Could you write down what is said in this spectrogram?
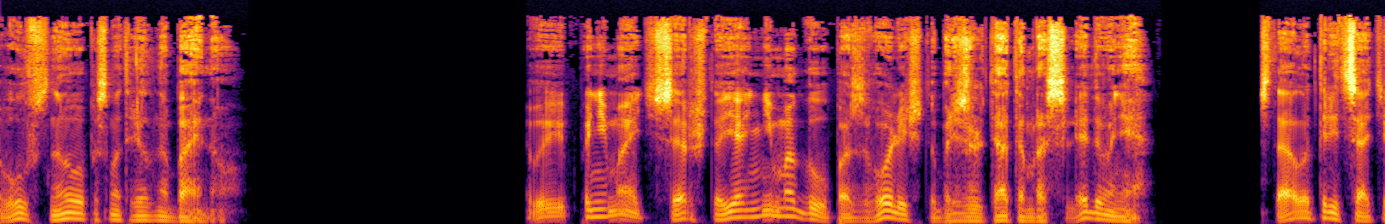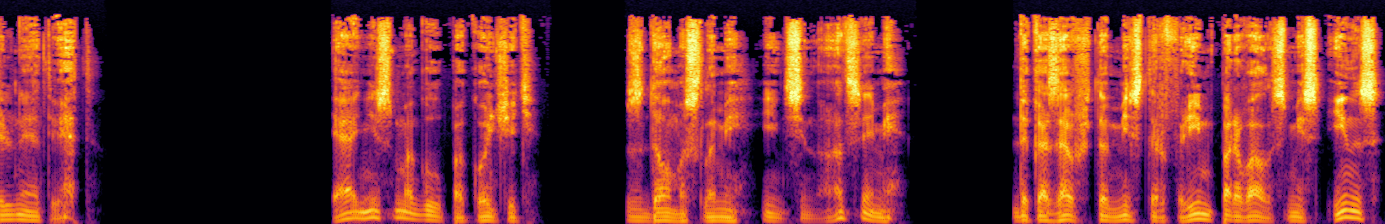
Вулф снова посмотрел на Байну. Вы понимаете, сэр, что я не могу позволить, чтобы результатом расследования стал отрицательный ответ. Я не смогу покончить с домыслами и инсинуациями, доказав, что мистер Фрим порвал с мисс Инес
